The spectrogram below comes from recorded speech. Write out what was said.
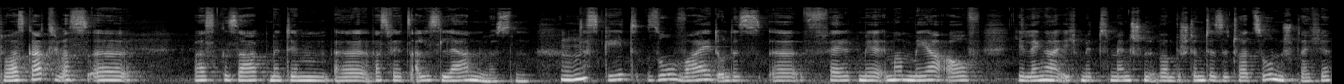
Du hast gerade was, äh, was gesagt mit dem, äh, was wir jetzt alles lernen müssen. Das geht so weit und es äh, fällt mir immer mehr auf, je länger ich mit Menschen über bestimmte Situationen spreche.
